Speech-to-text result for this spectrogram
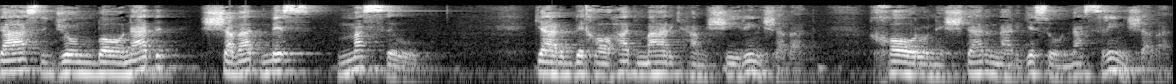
دست جنباند شود مس مست او. گر بخواهد مرگ هم شیرین شود خار و نشتر نرگس و نسرین شود.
